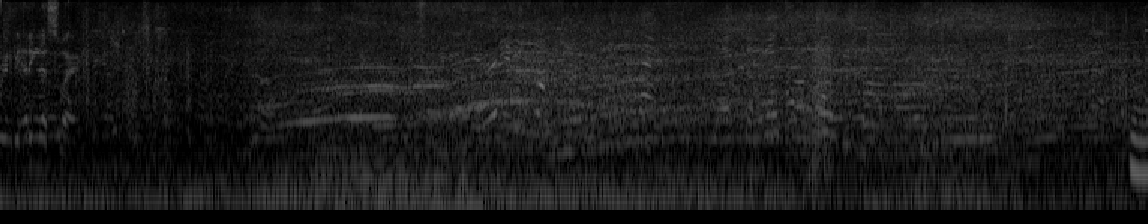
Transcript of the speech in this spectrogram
We're gonna be heading this way. Hmm,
